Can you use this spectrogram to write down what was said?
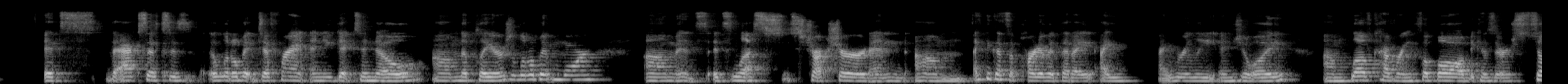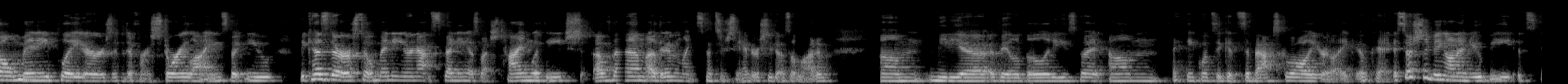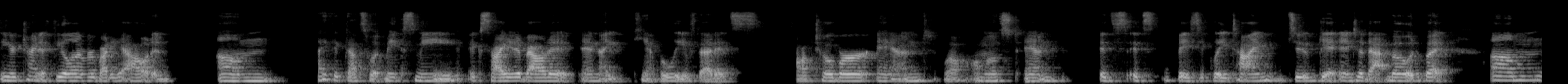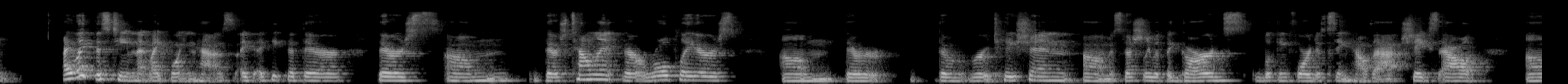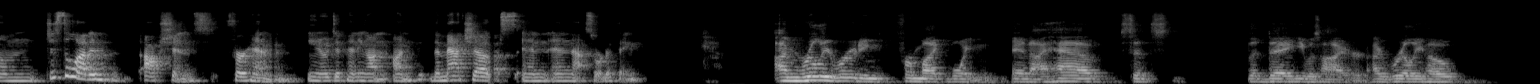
it's the access is a little bit different and you get to know um, the players a little bit more um, it's it's less structured and um, i think that's a part of it that i i I really enjoy. Um, love covering football because there's so many players and different storylines, but you because there are so many, you're not spending as much time with each of them, other than like Spencer Sanders, who does a lot of um, media availabilities. But um, I think once it gets to basketball, you're like, okay, especially being on a new beat, it's you're trying to feel everybody out, and um, I think that's what makes me excited about it. And I can't believe that it's October and well, almost, and it's it's basically time to get into that mode. But um, I like this team that Mike Boynton has. I, I think that there there's um, there's talent, there are role players, um, there the rotation, um, especially with the guards. Looking forward to seeing how that shakes out. Um, just a lot of options for him, you know, depending on on the matchups and and that sort of thing. I'm really rooting for Mike Boynton, and I have since the day he was hired. I really hope.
